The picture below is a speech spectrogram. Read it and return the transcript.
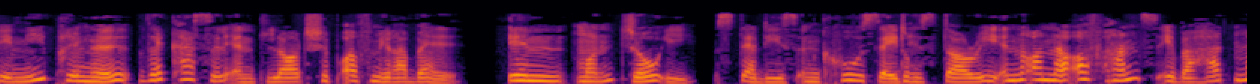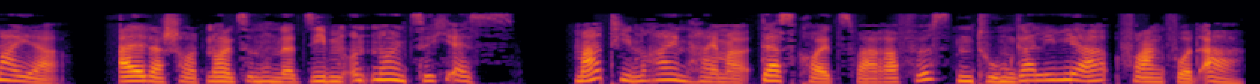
Denis Pringle, The Castle and Lordship of Mirabel. In Montjoie, Studies in Crusade History in Honor of Hans Eberhard Meyer. Aldershot 1997 S. Martin Reinheimer, Das Kreuzfahrerfürstentum Galiläa, Frankfurt A.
